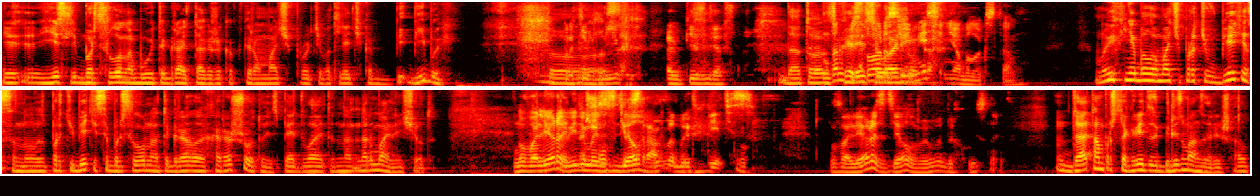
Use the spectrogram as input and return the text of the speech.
если Барселона будет играть так же, как в первом матче против Атлетика Би- Бибы, то... Против них. Прям пиздец. Да, то, Ну там скорее всего, и Месси не было, кстати. Ну, их не было в матче против Бетиса, но против Бетиса Барселона отыграла хорошо, то есть 5-2 это нормальный счет. Ну, Валера, Опять видимо, сделал выводы. Бетис. Валера сделал выводы, хуй знает. Да, там просто Гриз- Гризман зарешал.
